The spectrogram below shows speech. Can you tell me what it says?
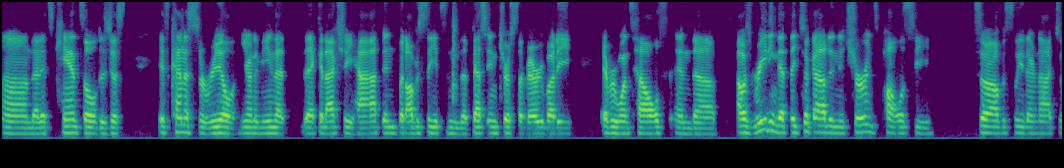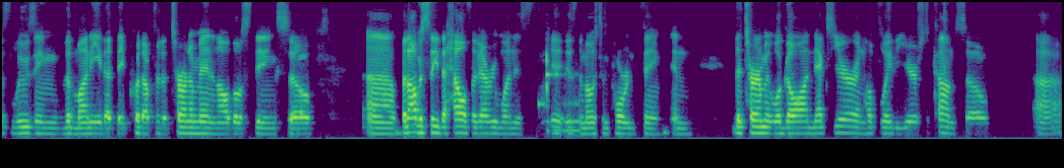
Um, that it's canceled is just it's kind of surreal. You know what I mean? That that could actually happen, but obviously, it's in the best interest of everybody, everyone's health. And uh, I was reading that they took out an insurance policy, so obviously they're not just losing the money that they put up for the tournament and all those things. So, uh, but obviously, the health of everyone is is the most important thing, and the tournament will go on next year and hopefully the years to come. So. Uh,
